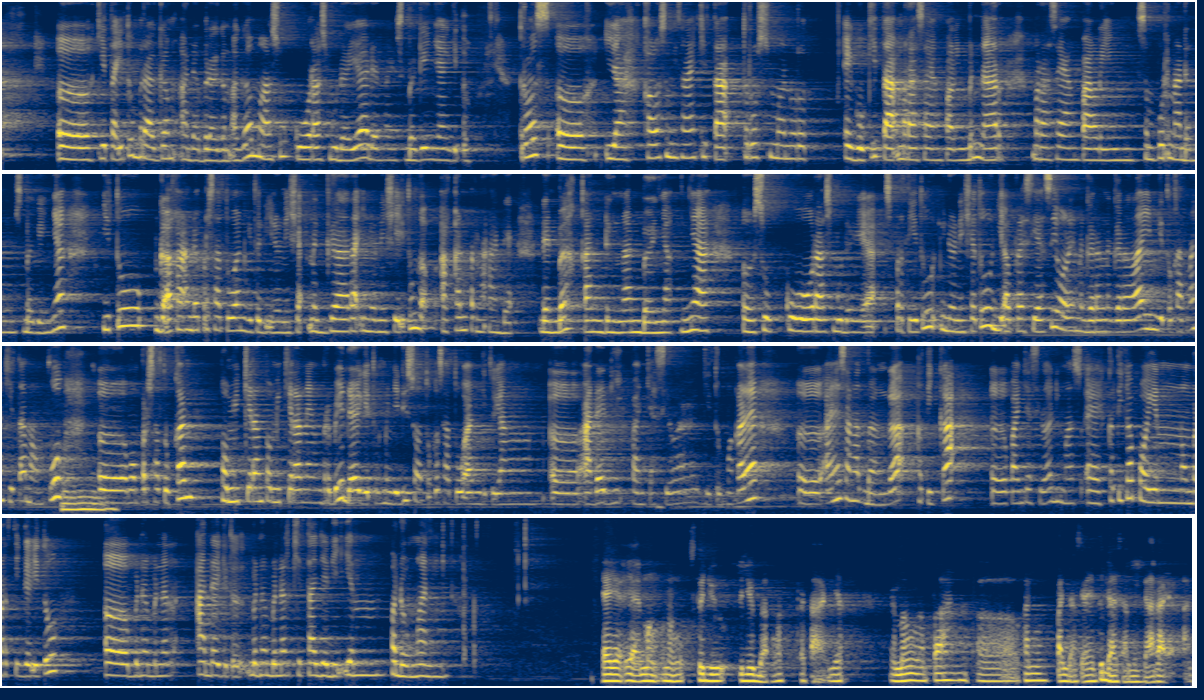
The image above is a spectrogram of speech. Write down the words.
uh, kita itu beragam, ada beragam agama, suku, ras, budaya dan lain sebagainya gitu. Terus uh, ya kalau misalnya kita terus menurut ego kita merasa yang paling benar, merasa yang paling sempurna dan sebagainya, itu nggak akan ada persatuan gitu di Indonesia. Negara Indonesia itu nggak akan pernah ada. Dan bahkan dengan banyaknya uh, suku, ras, budaya seperti itu, Indonesia tuh diapresiasi oleh negara-negara lain gitu karena kita mampu hmm. uh, mempersatukan pemikiran-pemikiran yang berbeda gitu menjadi suatu kesatuan gitu yang uh, ada di Pancasila gitu makanya uh, Anya sangat bangga ketika uh, Pancasila dimasuk eh ketika poin nomor tiga itu uh, benar-benar ada gitu benar-benar kita jadiin pedoman gitu. Ya ya ya emang emang setuju setuju banget katanya emang apa uh, kan Pancasila itu dasar negara ya kan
